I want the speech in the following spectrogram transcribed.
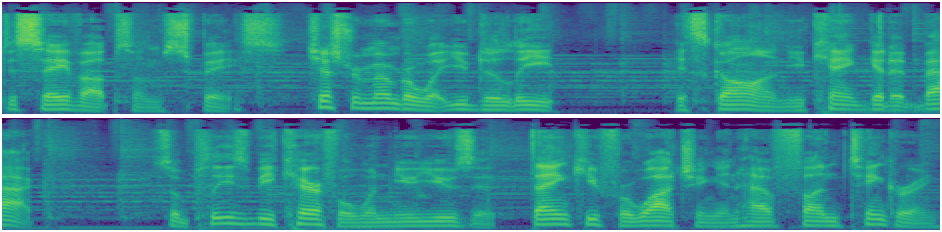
to save up some space. Just remember what you delete, it's gone, you can't get it back. So please be careful when you use it. Thank you for watching and have fun tinkering.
